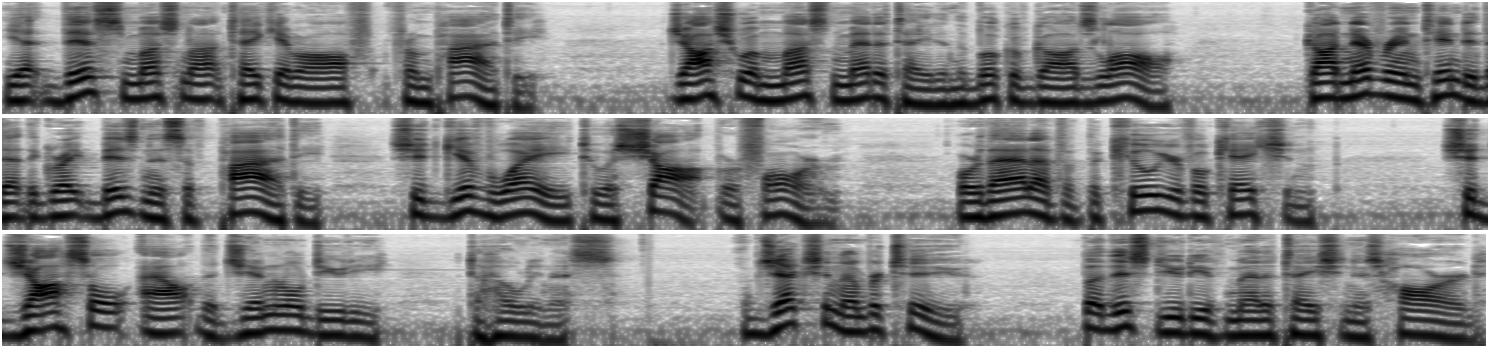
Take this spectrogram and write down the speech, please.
Yet this must not take him off from piety. Joshua must meditate in the book of God's law. God never intended that the great business of piety should give way to a shop or farm, or that of a peculiar vocation should jostle out the general duty to holiness. Objection number two. But this duty of meditation is hard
